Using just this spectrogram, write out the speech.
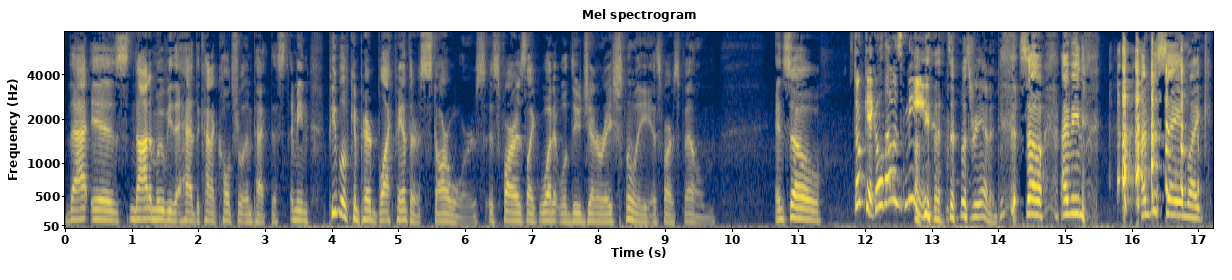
that is not a movie that had the kind of cultural impact this i mean people have compared black panther to star wars as far as like what it will do generationally as far as film and so Don't giggle. That was me. that was rhiannon so i mean i'm just saying like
